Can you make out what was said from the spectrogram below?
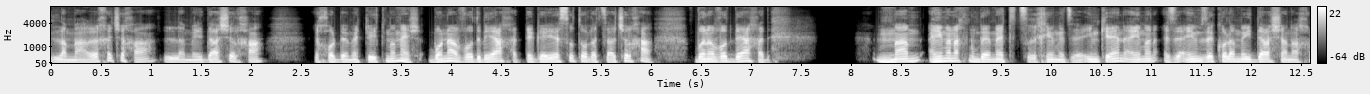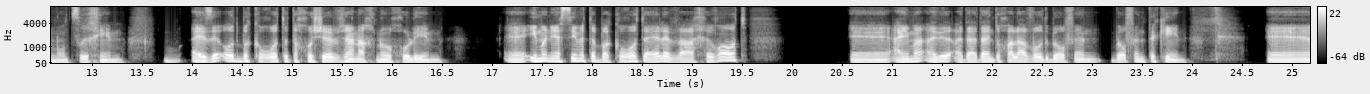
למערכת שלך, למידע שלך, יכול באמת להתממש. בוא נעבוד ביחד, תגייס אותו לצד שלך, בוא נעבוד ביחד. מה, האם אנחנו באמת צריכים את זה? אם כן, האם, האם זה כל המידע שאנחנו צריכים? איזה עוד בקרות אתה חושב שאנחנו יכולים? אה, אם אני אשים את הבקרות האלה והאחרות, אה, האם אתה עדיין תוכל לעבוד באופן, באופן תקין? אה,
